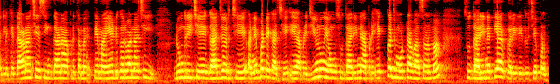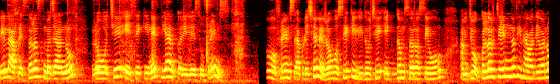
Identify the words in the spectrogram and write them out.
એટલે કે દાણા છે, સિંગ દાણા આપણે તમે તેમાં એડ કરવાના છીએ. ડુંગળી છે, ગાજર છે અને બટેકા છે, એ આપણે ઝીણું એવું સુધારીને આપણે એક જ મોટા વાસણમાં સુધારીને તૈયાર કરી લીધું છે. પણ પહેલાં આપણે સરસ મજાનો રવો છે, એ શેકીને તૈયાર કરી લેશું ફ્રેન્ડ્સ તો ફ્રેન્ડ્સ આપણે છે ને રવો શેકી લીધો છે, એકદમ સરસ એવો. આમ જો કલર ચેન્જ નથી થવા દેવાનો,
